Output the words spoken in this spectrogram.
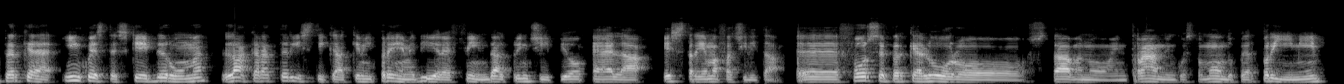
Perché in questa escape the room la caratteristica che mi preme dire fin dal principio è la estrema facilità. Eh, forse perché loro stavano entrando in questo mondo per primi,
